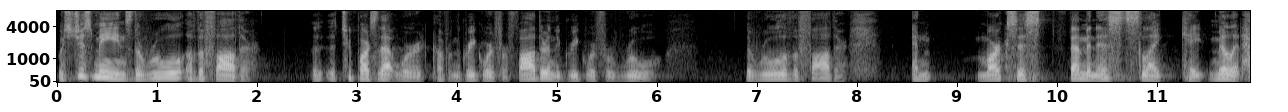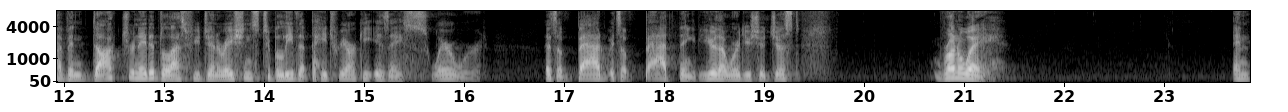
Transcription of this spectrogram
which just means the rule of the father. The two parts of that word come from the Greek word for father and the Greek word for rule the rule of the father. And Marxist feminists like Kate Millett have indoctrinated the last few generations to believe that patriarchy is a swear word. It's a bad, it's a bad thing. If you hear that word, you should just run away. And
